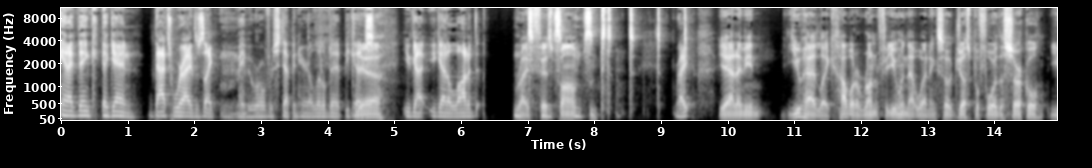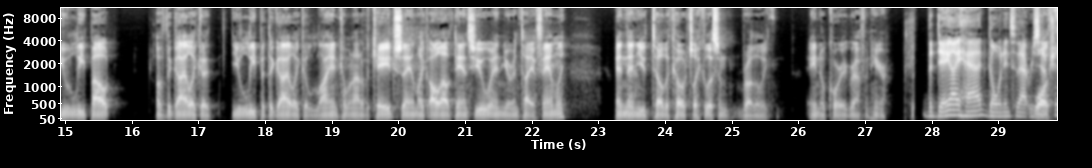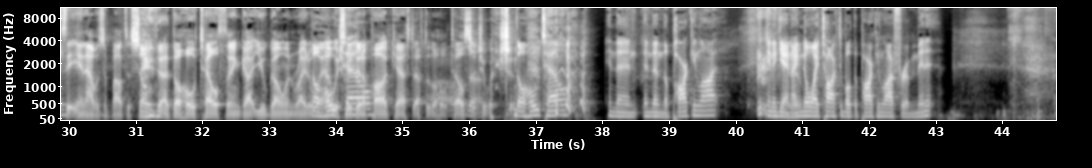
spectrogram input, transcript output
And I think again, that's where I was like, "Mm, maybe we're overstepping here a little bit because Yeah. you got you got a lot of Right. Fist bumps, right. Yeah, and I mean, you had like, how about a run for you in that wedding? So just before the circle, you leap out of the guy like a, you leap at the guy like a lion coming out of a cage, saying like, "I'll outdance you and your entire family," and then you tell the coach like, "Listen, brother, like, ain't no choreographing here." The day I had going into that reception, see, and I was about to say that the hotel thing got you going right away. I wish we did a podcast after the hotel situation. the hotel, and then and then the parking lot. And again, I know I talked about the parking lot for a minute,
